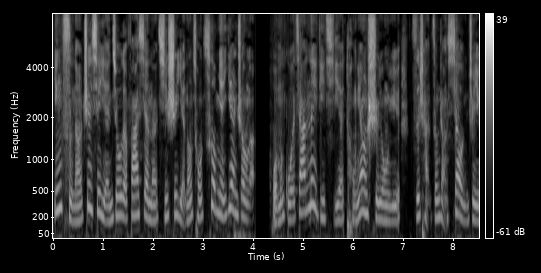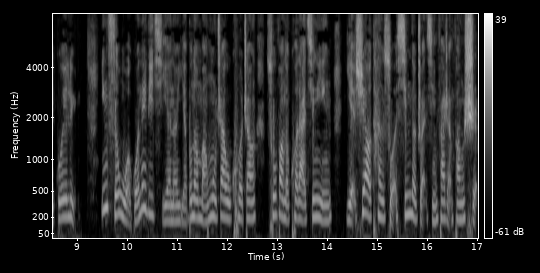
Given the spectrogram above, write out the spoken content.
因此呢，这些研究的发现呢，其实也能从侧面验证了我们国家内地企业同样适用于资产增长效应这一规律。因此，我国内地企业呢，也不能盲目债务扩张、粗放的扩大经营，也需要探索新的转型发展方式。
